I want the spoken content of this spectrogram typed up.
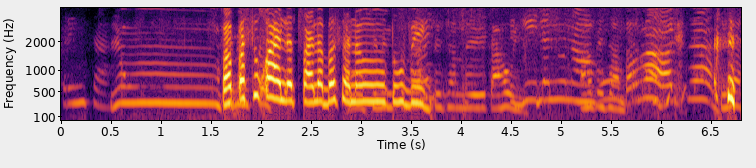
Ah, Prinsa. yung... Papasukan at palabasan ng tubig. Pigilan mo na Ano ako. Tara na, alis na yan.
